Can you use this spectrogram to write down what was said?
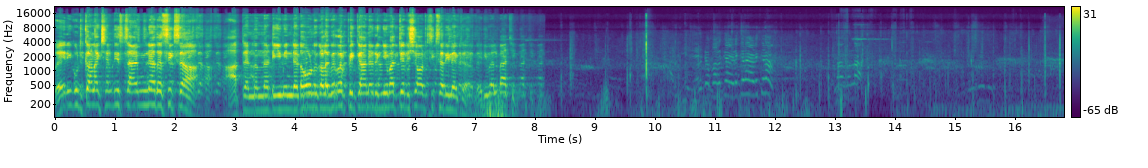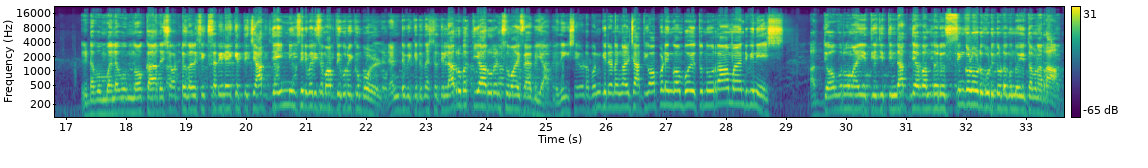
Very good connection this time sixer ആർട്ടൻ എന്ന ടീമിന്റെ ഡോണുകളെ വിറപ്പിക്കാൻ ഒരുങ്ങി മറ്റൊരു ഷോർട്ട് സിക്സറിലേക്ക് വെരി വെൽ ബാറ്റിംഗ് ഇടവും വലവും നോക്കാതെ ഷോട്ടുകൾ സിക്സറിലേക്ക് എത്തിച്ച് ആദ്യ ഇന്നിംഗ്സിന് പരിസമാപ്തി കുറിക്കുമ്പോൾ രണ്ട് വിക്കറ്റ് നഷ്ടത്തിൽ അറുപത്തിയാറ് റൺസുമായി ഫാബിയ. പ്രതീക്ഷയുടെ പൊൻകിരണങ്ങൾ ചാർത്തി ഓപ്പണിംഗ് കോംബോ എത്തുന്നു റാം ആൻഡ് വിനീഷ്. ആദ്യ ഓവറുമായി എത്തിയ ജിത്തിന്റെ ആദ്യ പന്ത് ഒരു സിംഗിളോട് കൂടി തുടങ്ങുന്നു ഇത്തവണ റാം.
